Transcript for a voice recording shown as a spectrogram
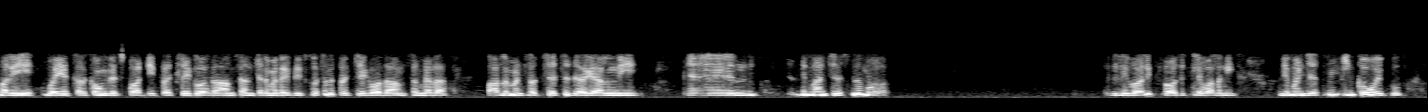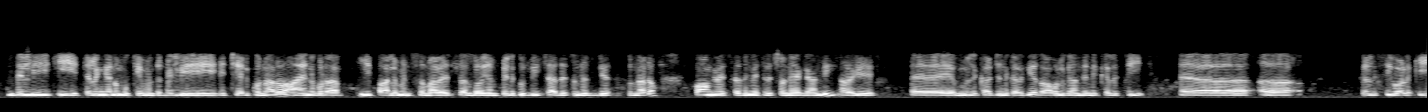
మరి వైఎస్ఆర్ కాంగ్రెస్ పార్టీ ప్రత్యేక హోదా అంశాన్ని తెర మీదకి తీసుకొచ్చింది. ప్రత్యేక హోదా అంశం మీద పార్లమెంట్లో చర్చ జరగాలని డిమాండ్ చేస్తుంది ఇవ్వాలి ప్రాజెక్టులు ఇవ్వాలని డిమాండ్ చేస్తుంది ఇంకోవైపు ఢిల్లీకి తెలంగాణ ముఖ్యమంత్రి ఢిల్లీ చేరుకున్నారు ఆయన కూడా ఈ పార్లమెంట్ సమావేశాల్లో ఎంపీలకు దిశాదేశం నిర్దేశిస్తున్నారు. కాంగ్రెస్ అధినేత్రి సోనియా గాంధీ అలాగే మల్లికార్జున ఖర్గే రాహుల్ గాంధీని కలిసి ఆ, కలిసి వాళ్ళకి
